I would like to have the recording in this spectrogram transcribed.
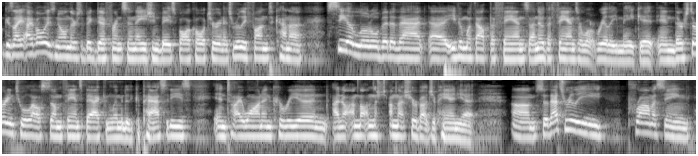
because I've always known there's a big difference in Asian baseball culture, and it's really fun to kind of see a little bit of that, uh, even without the fans. I know the fans are what really make it, and they're starting to allow some fans back in limited capacities in Taiwan and Korea, and I am not I'm not sure about Japan yet. Um, so that's really promising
